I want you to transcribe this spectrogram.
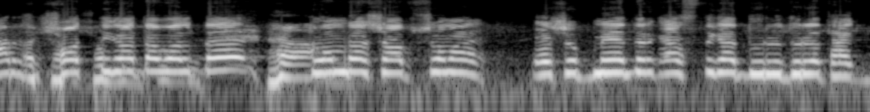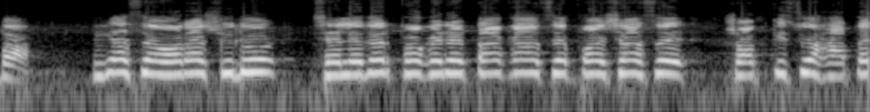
আর সত্যি কথা বলতে তোমরা সব সময় এসব মেয়েদের কাছ থেকে দূরে দূরে থাকবা। ঠিক আছে ওরা শুধু ছেলেদের পকেটে টাকা আছে পয়সা আছে সবকিছু হাতে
